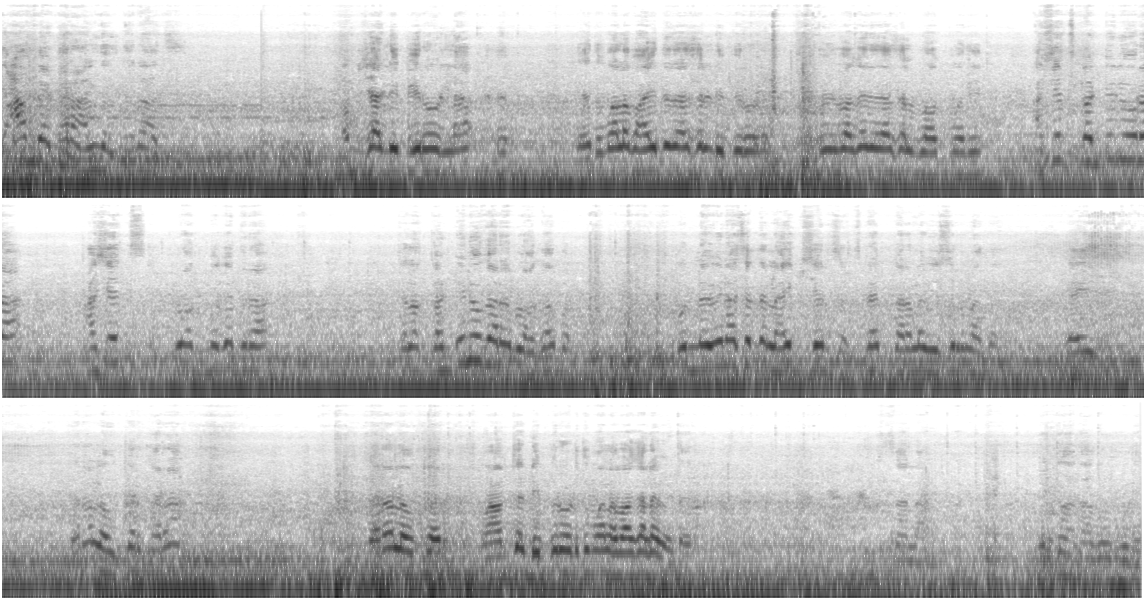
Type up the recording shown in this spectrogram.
जाम बेकार हाल झालं ना आज. आमच्या डीपी रोडला. हे तुम्हाला माहितीच असेल डीपी रोड. तुम्ही बघतच असाल ब्लॉगमध्ये. असेच कंटिन्यू राहा. असेच ब्लॉग बघत राहा. त्याला कंटिन्यू करा ब्लॉग आपण कोण नवीन असेल तर लाईक शेअर सबस्क्राईब करायला विसरू नका. काही करा लवकर करा. करा लवकर. मग आमच्या डीपी रोड तुम्हाला बघायला भेटेल. चला. भेटू आता आपण पुढे.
